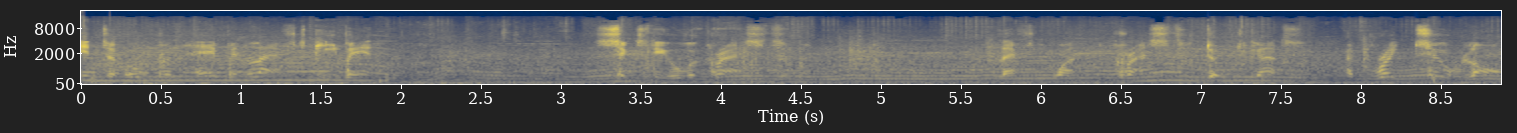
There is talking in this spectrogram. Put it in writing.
into open hairpin left, keep in, 60 over crest, left one crest, don't cut, and right two long,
